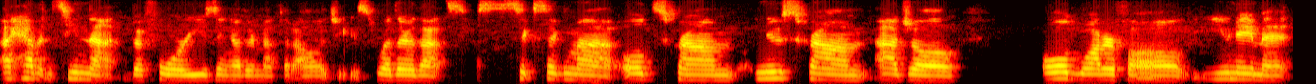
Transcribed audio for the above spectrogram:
I haven't seen that before using other methodologies, whether that's Six Sigma, Old Scrum, New Scrum, Agile, Old Waterfall, you name it.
